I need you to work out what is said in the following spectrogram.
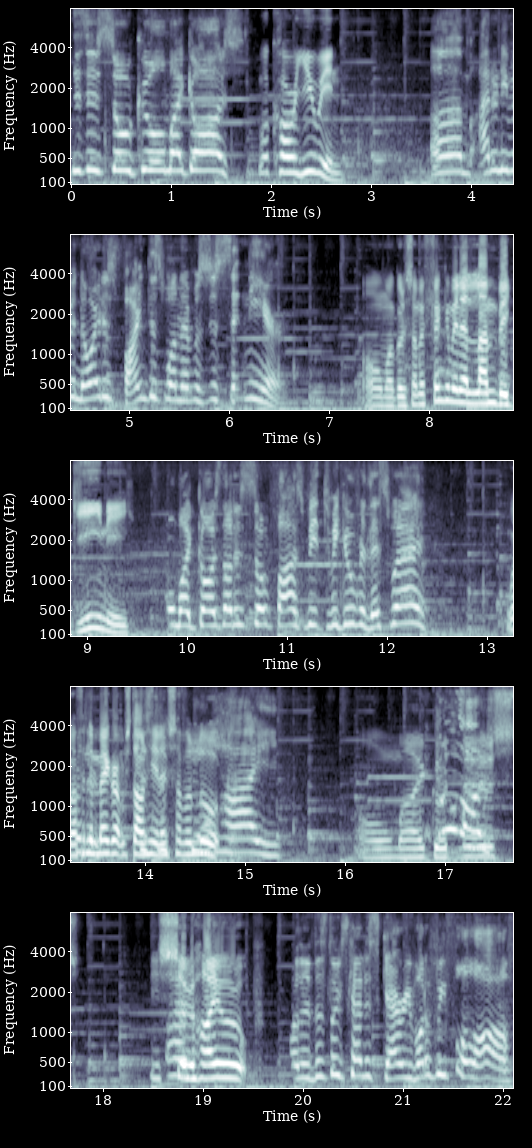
This is so cool. Oh my gosh. What car are you in? Um, I don't even know. I just find this one that was just sitting here. Oh my goodness, I think I'm in a Lamborghini. Oh my gosh, that is so fast. Wait, do we go over this way? Well, I think the mega ramp's down here. Let's have a look. High. Oh my gosh. goodness. It's so Um, high up. Brother, this looks kind of scary. What if we fall off?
